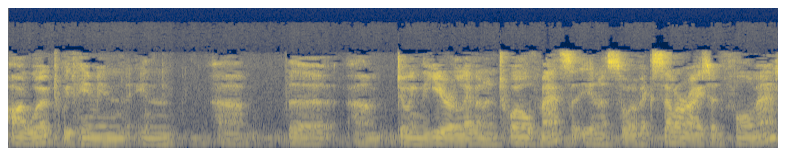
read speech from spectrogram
I worked with him in in um, the um, doing the year 11 and 12 maths in a sort of accelerated format,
